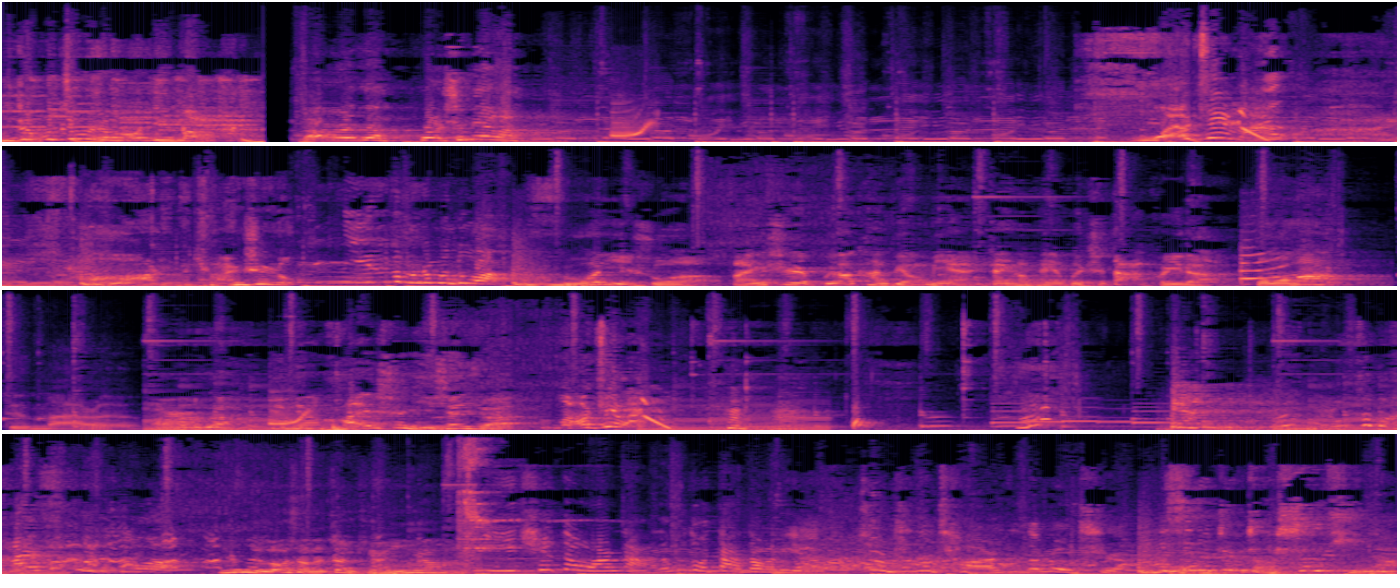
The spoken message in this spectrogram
你这不就是毛巾吗？来，儿子，过来吃面了。我要这个。哎呀，里面全是肉。你怎么这么多？所以说，凡事不要看表面，占小便宜会吃大亏的，懂了吗？Tomorrow。来，儿子，今天还是你先选。我要这个。嗯，怎么还是你的多？因为你老想着占便宜啊。你一天到晚哪那么多大道理，就知道抢儿子的肉吃。他现在正长身体呢。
